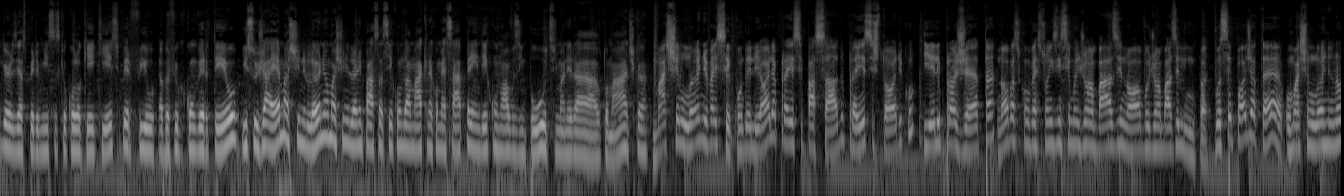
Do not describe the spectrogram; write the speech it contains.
triggers e as premissas que eu coloquei que esse perfil é o perfil que converteu, isso já é machine learning ou machine learning passa a ser quando a máquina começar a aprender com novos inputs de maneira automática? Machine learning vai ser quando ele olha para esse passado, para esse histórico e ele projeta novas conversões em cima de uma base nova ou de uma base limpa. Você pode até, o machine learning não,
